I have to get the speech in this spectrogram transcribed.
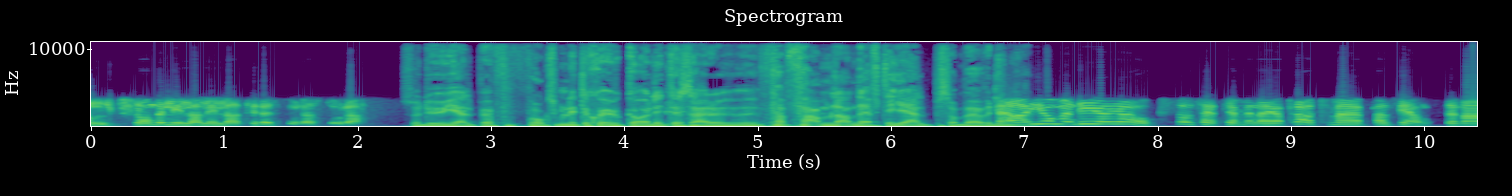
allt från det lilla, lilla till det stora, stora. Så du hjälper folk som är lite sjuka och lite så här f- famlande efter hjälp som behöver din Ja, hjälp? jo men det gör jag också. Så att jag menar, jag pratar med patienterna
